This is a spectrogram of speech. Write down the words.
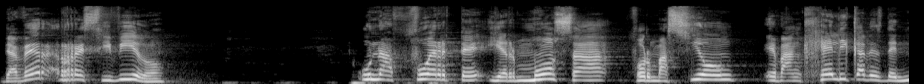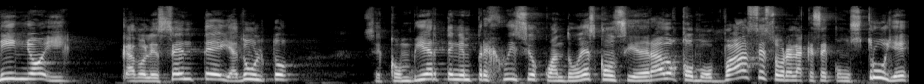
de haber recibido una fuerte y hermosa formación evangélica desde niño y adolescente y adulto, se convierten en prejuicio cuando es considerado como base sobre la que se construye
